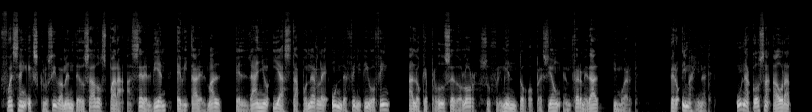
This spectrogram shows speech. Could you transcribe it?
fuesen exclusivamente usados para hacer el bien, evitar el mal, el daño y hasta ponerle un definitivo fin a lo que produce dolor, sufrimiento, opresión, enfermedad y muerte. Pero imagínate, una cosa ahora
